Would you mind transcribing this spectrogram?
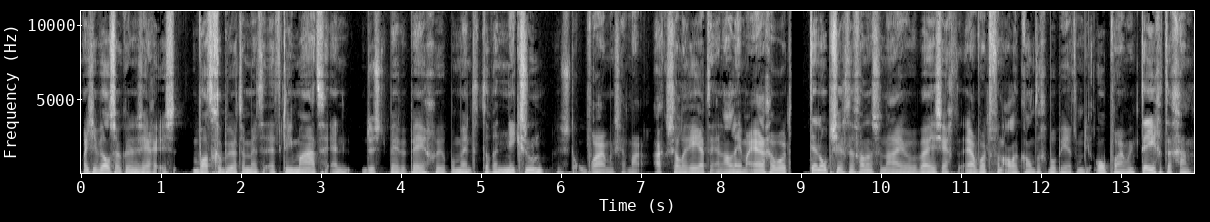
Wat je wel zou kunnen zeggen is, wat gebeurt er met het klimaat en dus BBP-groei op het moment dat we niks doen? Dus de opwarming zeg maar accelereert en alleen maar erger wordt ten opzichte van een scenario waarbij je zegt er wordt van alle kanten geprobeerd om die opwarming tegen te gaan.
